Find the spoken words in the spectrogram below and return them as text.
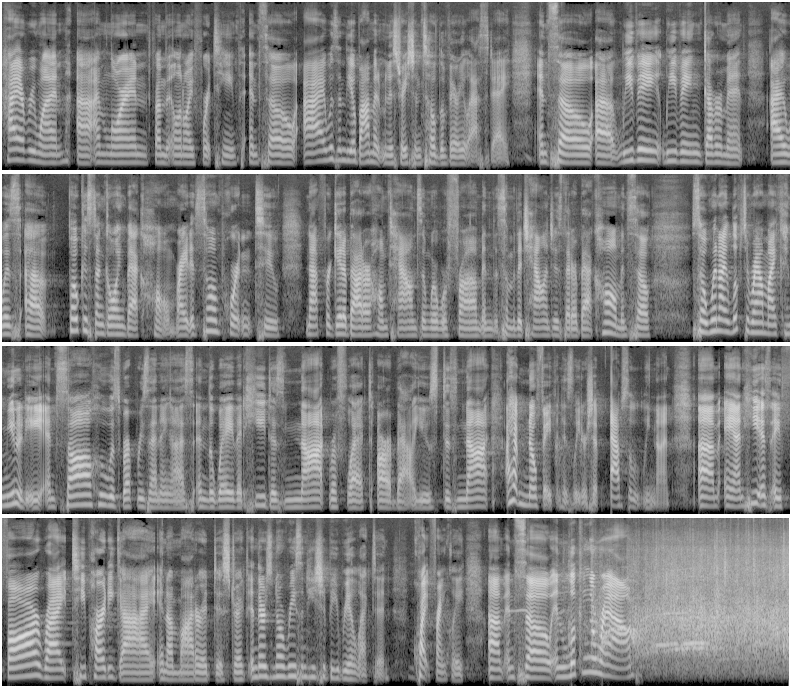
Hi, everyone. Uh, I'm Lauren from the Illinois 14th. And so I was in the Obama administration until the very last day. And so uh, leaving, leaving government, I was uh, focused on going back home, right? It's so important to not forget about our hometowns and where we're from and the, some of the challenges that are back home. And so so when I looked around my community and saw who was representing us in the way that he does not reflect our values, does not, I have no faith in his leadership, absolutely none. Um, and he is a far right Tea Party guy in a moderate district, and there's no reason he should be reelected, quite frankly. Um, and so in looking around,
